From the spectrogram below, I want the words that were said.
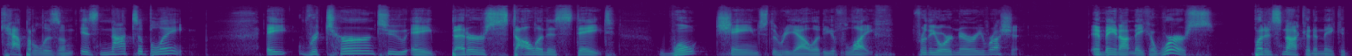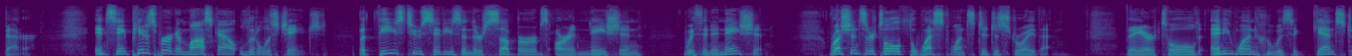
capitalism is not to blame. A return to a better Stalinist state won't change the reality of life for the ordinary Russian. It may not make it worse, but it's not going to make it better. In St. Petersburg and Moscow, little has changed. But these two cities and their suburbs are a nation within a nation. Russians are told the West wants to destroy them. They are told anyone who is against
